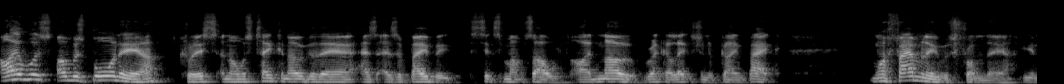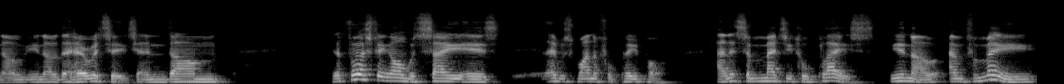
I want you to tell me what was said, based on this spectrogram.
I was I was born here, Chris, and I was taken over there as as a baby, six months old. I had no recollection of going back. My family was from there, you know, you know the heritage, and um, the first thing I would say is they was wonderful people, and it's a magical place, you know. And for me,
